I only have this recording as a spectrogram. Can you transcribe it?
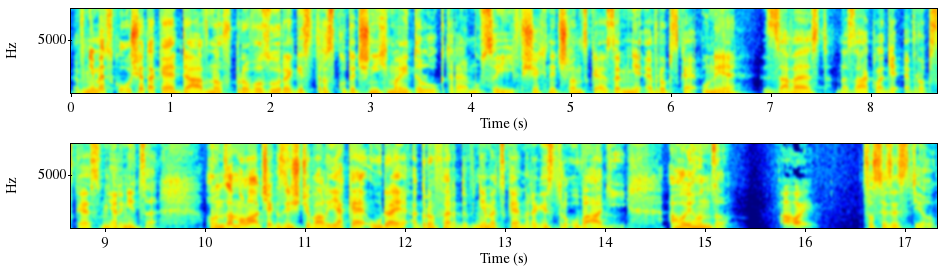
V Německu už je také dávno v provozu registr skutečných majitelů, které musí všechny členské země Evropské unie zavést na základě evropské směrnice. Honza Moláček zjišťoval, jaké údaje Agrofert v německém registru uvádí. Ahoj Honzo. Ahoj. Co jsi zjistil?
